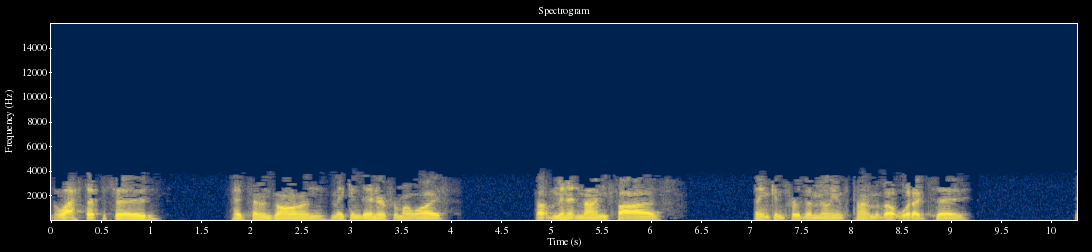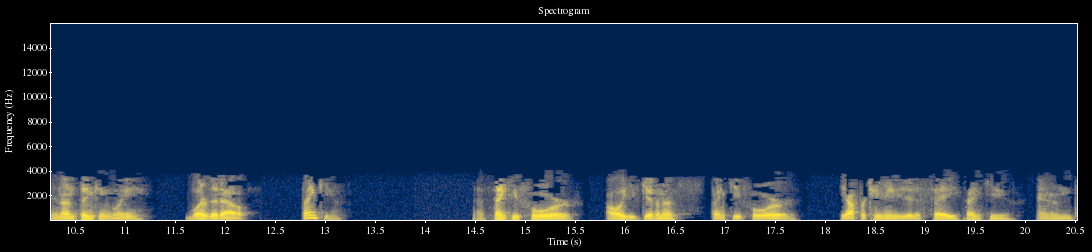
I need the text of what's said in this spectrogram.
the last episode, headphones on, making dinner for my wife. About minute 95, thinking for the millionth time about what I'd say, and unthinkingly blurted out, thank you. Uh, thank you for all you've given us. Thank you for the opportunity to say thank you, and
